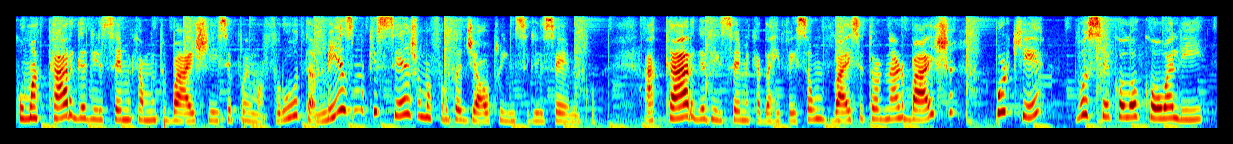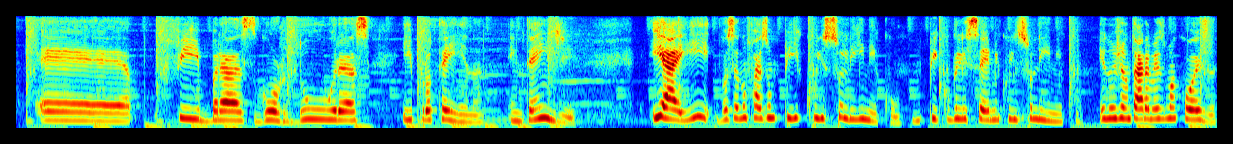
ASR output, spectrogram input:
com uma carga glicêmica muito baixa e aí você põe uma fruta, mesmo que seja uma fruta de alto índice glicêmico, a carga glicêmica da refeição vai se tornar baixa porque você colocou ali é, fibras, gorduras e proteína, entende? E aí você não faz um pico insulínico, um pico glicêmico insulínico. E no jantar a mesma coisa.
